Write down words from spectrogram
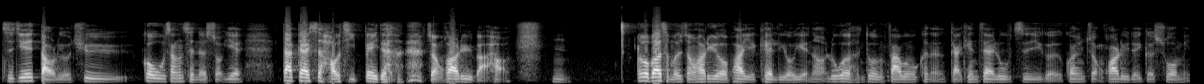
直接导流去购物商城的首页，大概是好几倍的 转化率吧，哈，嗯。如果不知道什么是转化率的话，也可以留言哦。如果很多人发问，我可能改天再录制一个关于转化率的一个说明。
